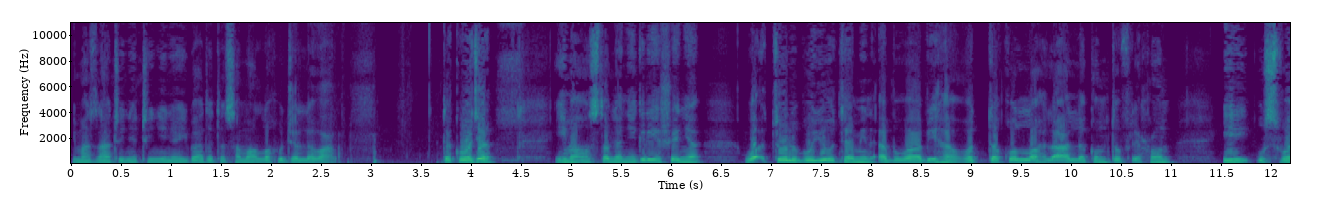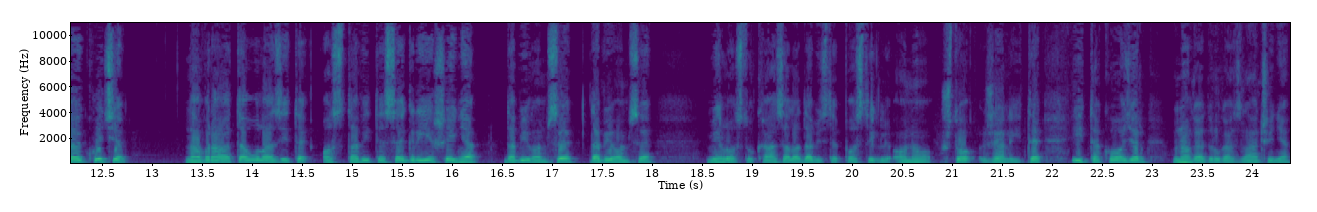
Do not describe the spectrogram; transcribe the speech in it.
ima značenje činjenja ibadeta samo Allahu Jalla wa'ala. Također ima ostavljanje griješenja وَأْتُوا الْبُيُوتَ مِنْ أَبْوَابِهَا وَاتَّقُوا اللَّهِ لَعَلَّكُمْ تُفْلِحُونَ I u svoje kuće na vrata ulazite, ostavite se griješenja da bi vam se, da bi vam se milost ukazala, da biste postigli ono što želite. I također mnoga druga značenja,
